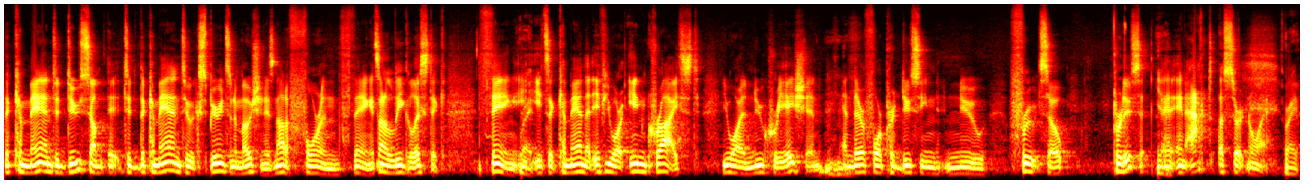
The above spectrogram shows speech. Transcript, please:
the command to do something, to the command to experience an emotion, is not a foreign thing. It's not a legalistic thing. Right. It's a command that if you are in Christ, you are a new creation Mm-hmm. and therefore producing new fruit. So produce it Yeah. and, and act a certain way. Right.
